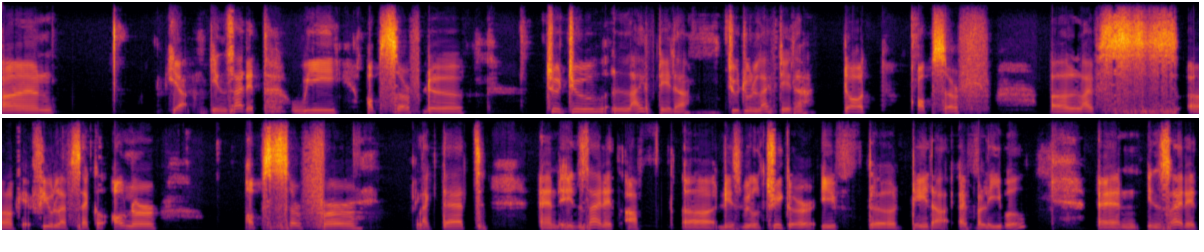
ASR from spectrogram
and yeah inside it we observe the to do live data to do live data dot observe a life uh, okay view life cycle owner observer like that and inside it uh, this will trigger if the data available. And inside it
